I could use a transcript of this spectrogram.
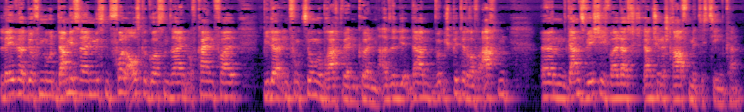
Laser dürfen nur Dummies sein, müssen voll ausgegossen sein, auf keinen Fall wieder in Funktion gebracht werden können. Also die, da wirklich bitte darauf achten. Ähm, ganz wichtig, weil das ganz schöne Strafen mit sich ziehen kann.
